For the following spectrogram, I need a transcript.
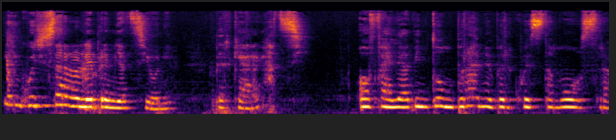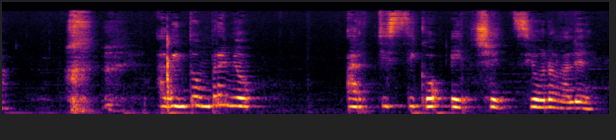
in cui ci saranno le premiazioni. Perché ragazzi, Ofelia ha vinto un premio per questa mostra. ha vinto un premio artistico eccezionale.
